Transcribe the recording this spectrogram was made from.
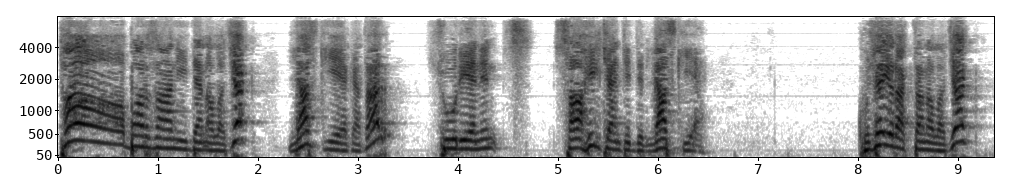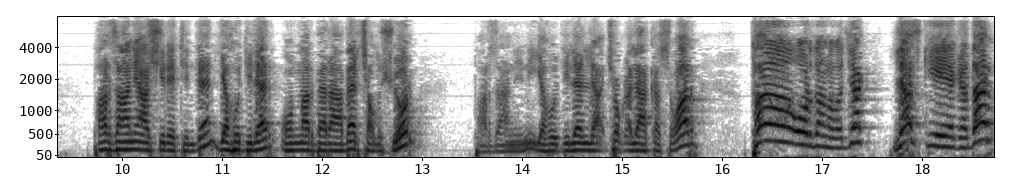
Ta Barzani'den alacak. Lazkiye'ye kadar Suriye'nin sahil kentidir Lazkiye. Kuzey Irak'tan alacak. Barzani aşiretinden Yahudiler onlar beraber çalışıyor. Barzani'nin Yahudilerle çok alakası var. Ta oradan alacak. Lazkiye'ye kadar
